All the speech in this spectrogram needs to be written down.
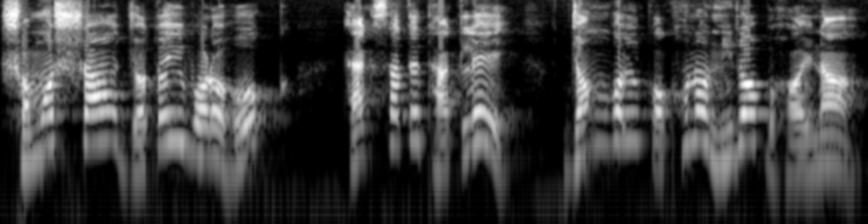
সমস্যা যতই বড় হোক, একসাথে থাকলে জঙ্গল কখনো নীরব হয় না।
